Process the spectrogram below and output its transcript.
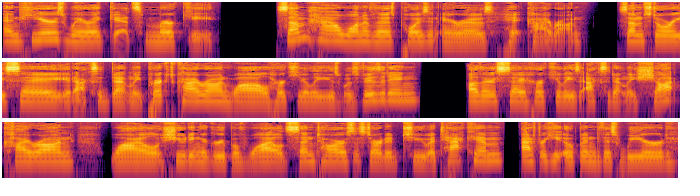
And here's where it gets murky. Somehow one of those poison arrows hit Chiron. Some stories say it accidentally pricked Chiron while Hercules was visiting. Others say Hercules accidentally shot Chiron while shooting a group of wild centaurs that started to attack him after he opened this weird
